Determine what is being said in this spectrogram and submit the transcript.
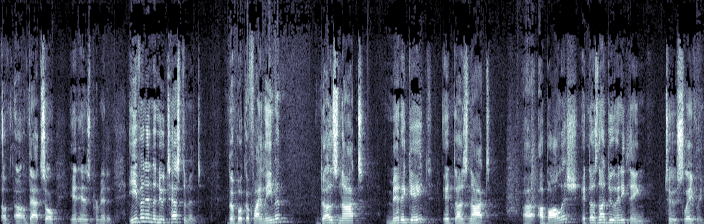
of, of that, so it is permitted. Even in the New Testament, the book of Philemon does not mitigate, it does not uh, abolish, it does not do anything to slavery.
